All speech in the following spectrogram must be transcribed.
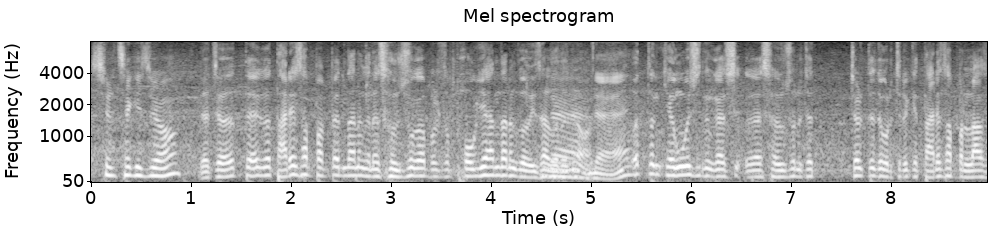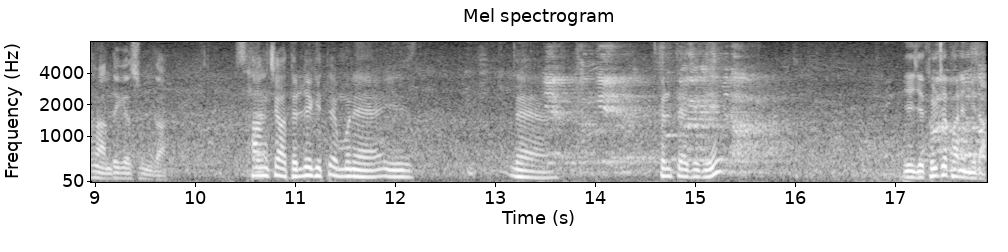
실책이죠. 네, 저때 그 다리 삿바 뺀다는 거는 선수가 벌써 포기한다는 거 의사거든요. 네. 어떤 경우시든가 시- 어, 선수는 저, 절대적으로 저렇게 다리 삿바를 놔서는 안 되겠습니다. 상체가 들리기 때문에 이 네. 들빼지기. 이제 둘째 판입니다.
